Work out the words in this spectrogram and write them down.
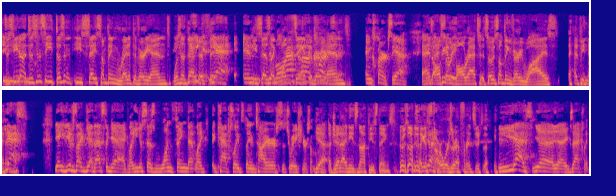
TV. Does he not? Doesn't he? Doesn't he say something right at the very end? Wasn't that yeah, their he, thing? yeah, and He says like one thing at the very end, And Clerks, yeah. And I also in Mallrats, it's always something very wise at the end. Yes. Yeah, he gives like, yeah, that's the gag. Like he just says one thing that like encapsulates the entire situation or something. Yeah, a Jedi needs not these things. It was always like a Yeah. Star Wars reference or something. Yes, yeah, yeah, exactly.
